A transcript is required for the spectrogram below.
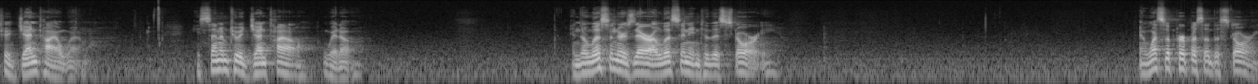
to a Gentile widow. He sent him to a Gentile widow. And the listeners there are listening to this story. And what's the purpose of the story?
